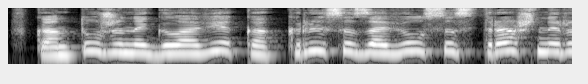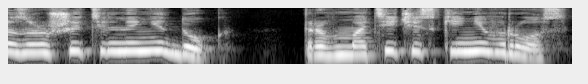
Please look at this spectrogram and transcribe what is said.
В контуженной голове, как крыса, завелся страшный разрушительный недуг, травматический невроз,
